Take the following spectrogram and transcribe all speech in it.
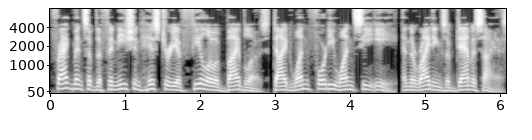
fragments of the Phoenician history of Philo of Byblos died 141 CE, and the writings of Damascius.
